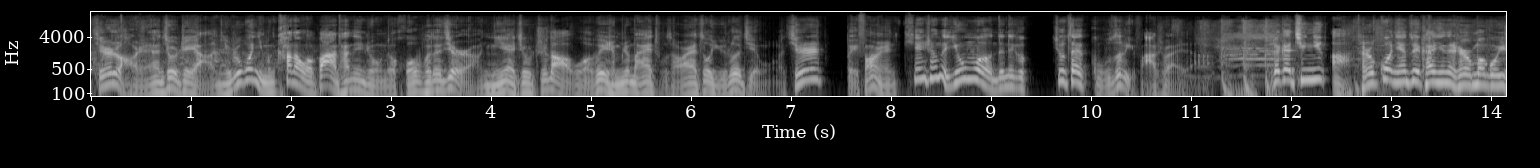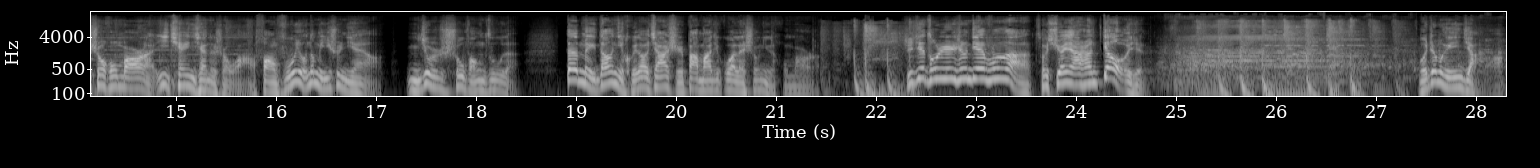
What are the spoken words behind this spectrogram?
其实老人就是这样，你如果你们看到我爸他那种的活泼的劲儿啊，你也就知道我为什么这么爱吐槽、爱做娱乐节目了。其实北方人天生的幽默的那个就在骨子里发出来的啊。来看青青啊，他说过年最开心的事儿莫过于收红包了，一千一千的收啊，仿佛有那么一瞬间啊，你就是收房租的。但每当你回到家时，爸妈就过来收你的红包了，直接从人生巅峰啊，从悬崖上掉下去了。我这么跟你讲啊，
